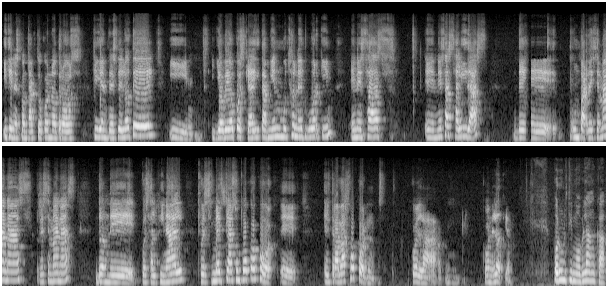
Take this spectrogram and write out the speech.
y tienes contacto con otros clientes del hotel y, yo veo pues que hay también mucho networking en esas, en esas salidas de un par de semanas, tres semanas, donde pues al final pues mezclas un poco con, eh, el trabajo con, con, la, con el ocio. Por último, Blanca,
